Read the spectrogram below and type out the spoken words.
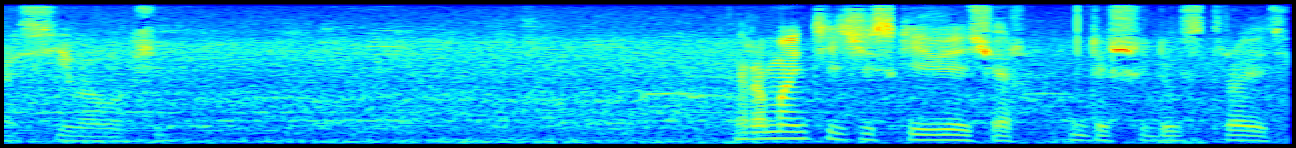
Красиво, в общем. Романтический вечер решили устроить.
